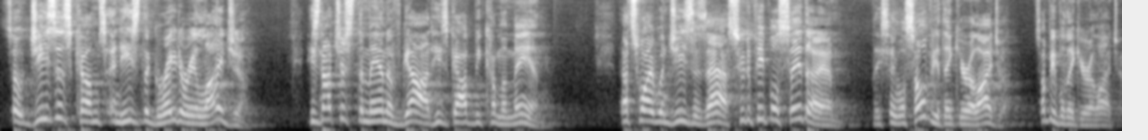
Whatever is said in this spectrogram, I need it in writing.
So Jesus comes and he's the greater Elijah. He's not just the man of God, he's God become a man. That's why when Jesus asks, Who do people say that I am? They say, Well, some of you think you're Elijah. Some people think you're Elijah.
